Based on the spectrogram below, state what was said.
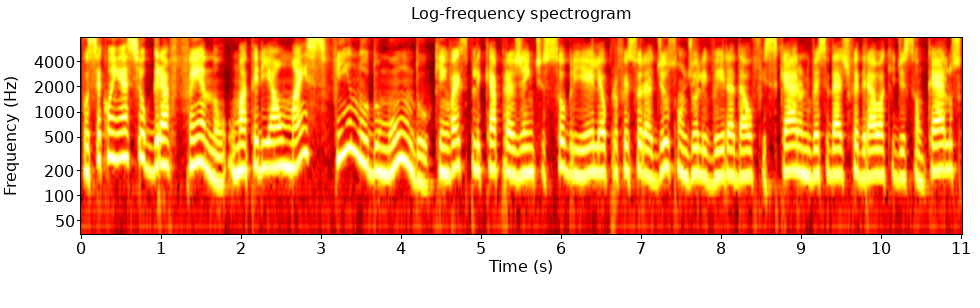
Você conhece o grafeno, o material mais fino do mundo? Quem vai explicar para a gente sobre ele é o professor Adilson de Oliveira, da UFSCar, Universidade Federal aqui de São Carlos,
